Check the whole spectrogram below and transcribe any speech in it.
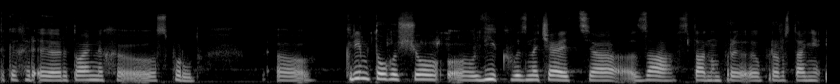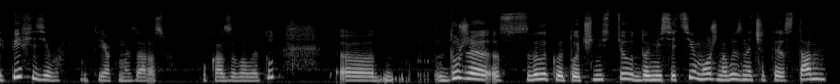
таких е, ритуальних споруд. Е, Крім того, що е, вік визначається за станом при- приростання епіфізів, от як ми зараз показували тут, е, дуже з великою точністю до місяців можна визначити стан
